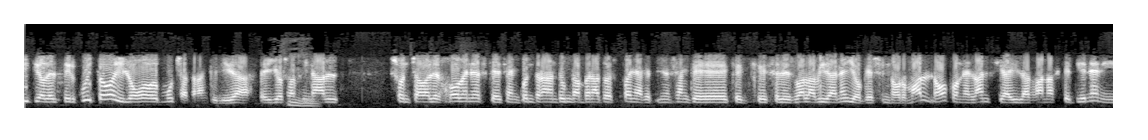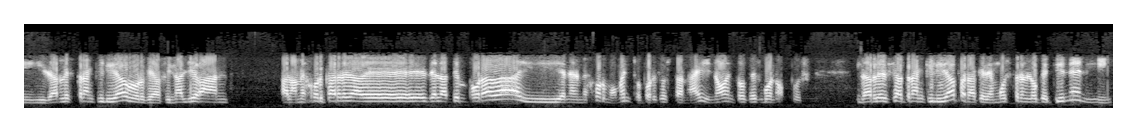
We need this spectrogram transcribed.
sitio del circuito y luego mucha tranquilidad. Ellos al final son chavales jóvenes que se encuentran ante un campeonato de España que piensan que, que, que, se les va la vida en ello, que es normal, ¿no? Con el ansia y las ganas que tienen y darles tranquilidad porque al final llegan a la mejor carrera de, de la temporada y en el mejor momento, por eso están ahí, ¿no? Entonces, bueno, pues darles esa tranquilidad para que demuestren lo que tienen y,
